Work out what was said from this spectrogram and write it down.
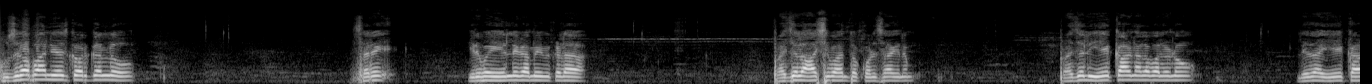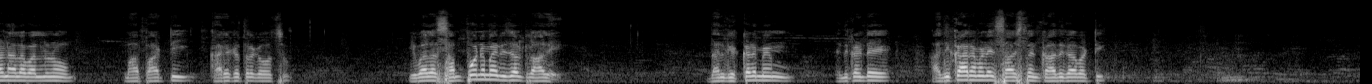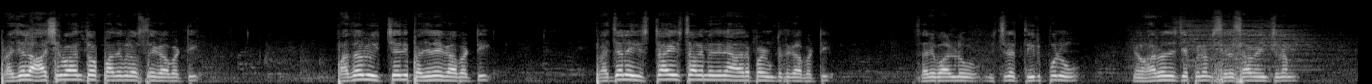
హుజురాబాద్ నియోజకవర్గంలో సరే ఇరవై ఏళ్ళుగా మేము ఇక్కడ ప్రజల ఆశీర్వాదంతో కొనసాగినాం. ప్రజలు ఏ కారణాల వల్లనో లేదా ఏ కారణాల వల్లనో మా పార్టీ కార్యకర్తలు కావచ్చు ఇవాళ సంపూర్ణమైన రిజల్ట్ రాలే. దానికి ఎక్కడ మేము ఎందుకంటే అధికారం అనేది శాశ్వతం కాదు కాబట్టి ప్రజల ఆశీర్వాదంతో పదవులు వస్తాయి కాబట్టి పదవులు ఇచ్చేది ప్రజలే కాబట్టి ప్రజల ఇష్టాయిష్టాల మీదనే ఆధారపడి ఉంటుంది కాబట్టి సరే వాళ్ళు ఇచ్చిన తీర్పును మేము ఆ రోజు చెప్పినాం శిరస వహించినాం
